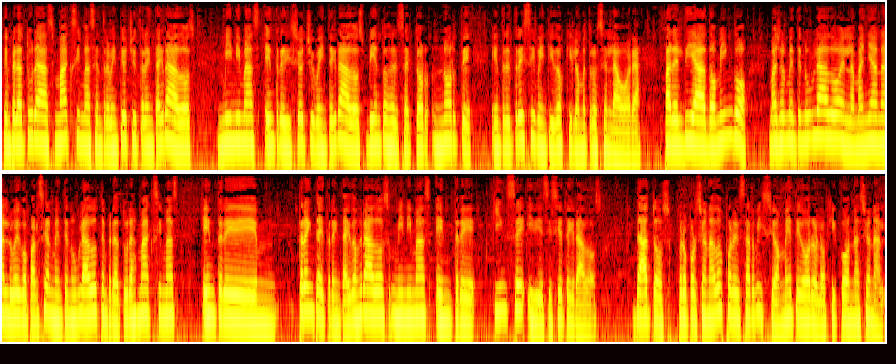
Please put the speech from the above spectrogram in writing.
temperaturas máximas entre 28 y 30 grados, mínimas entre 18 y 20 grados, vientos del sector norte entre 13 y 22 kilómetros en la hora. Para el día domingo, mayormente nublado, en la mañana luego parcialmente nublado, temperaturas máximas entre 30 mm, y 32 grados, mínimas entre 15 y 17 grados. Datos proporcionados por el Servicio Meteorológico Nacional.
